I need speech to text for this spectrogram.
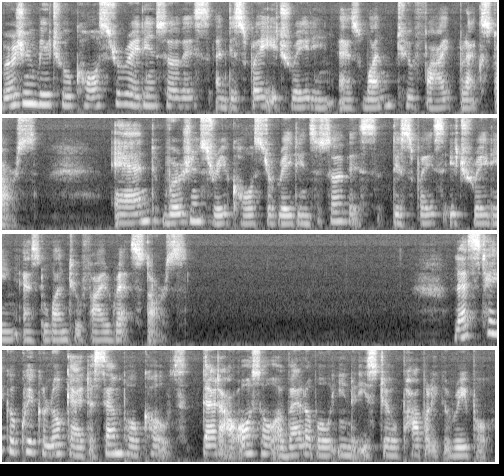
Version V2 calls the rating service and display each rating as 1 to 5 black stars. And version 3 calls the ratings service, displays each rating as 1 to 5 red stars. Let's take a quick look at the sample codes that are also available in the Istio public repo.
